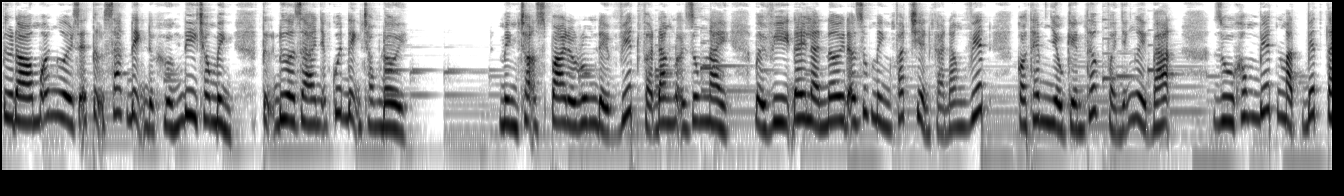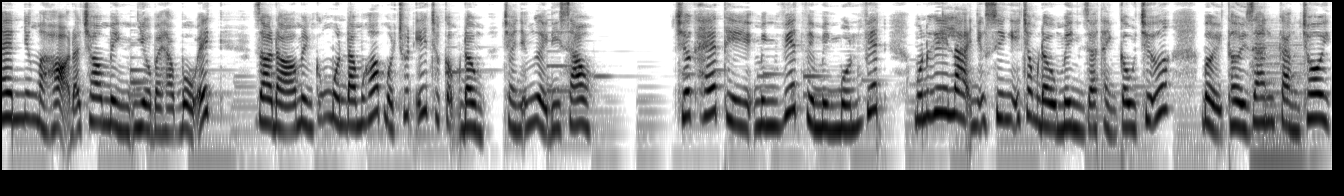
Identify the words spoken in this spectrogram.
Từ đó mỗi người sẽ tự xác định được hướng đi cho mình, tự đưa ra những quyết định trong đời. Mình chọn Spider Room để viết và đăng nội dung này bởi vì đây là nơi đã giúp mình phát triển khả năng viết, có thêm nhiều kiến thức và những người bạn. Dù không biết mặt biết tên nhưng mà họ đã cho mình nhiều bài học bổ ích. Do đó mình cũng muốn đóng góp một chút ít cho cộng đồng, cho những người đi sau. Trước hết thì mình viết vì mình muốn viết, muốn ghi lại những suy nghĩ trong đầu mình ra thành câu chữ, bởi thời gian càng trôi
